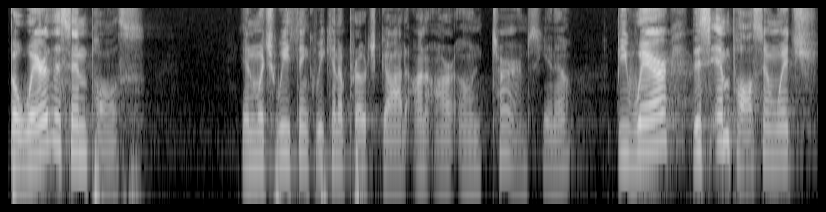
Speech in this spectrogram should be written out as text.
Beware this impulse in which we think we can approach God on our own terms, you know? Beware this impulse in which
